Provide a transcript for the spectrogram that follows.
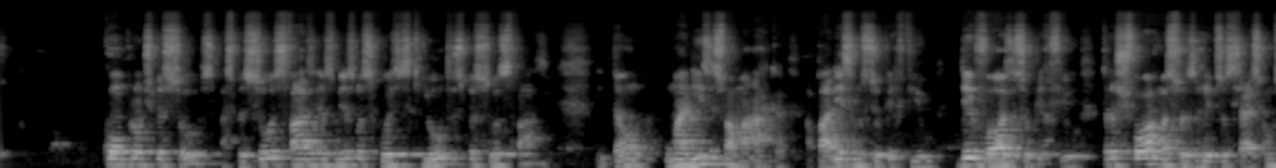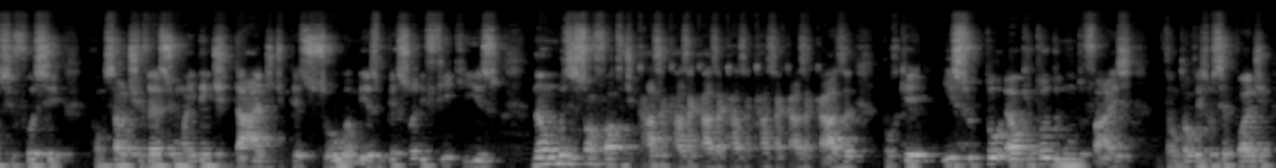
compram de pessoas. As pessoas fazem as mesmas coisas que outras pessoas fazem. Então, humanize sua marca, apareça no seu perfil, dê voz ao seu perfil, transforma as suas redes sociais como se fosse como se ela tivesse uma identidade de pessoa mesmo, personifique isso. Não use só foto de casa, casa, casa, casa, casa, casa, casa, porque isso é o que todo mundo faz. Então, talvez você pode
